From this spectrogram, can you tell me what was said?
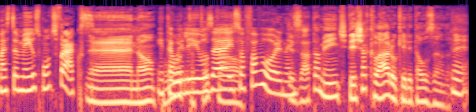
mas também os pontos fracos. É, não, Então puta, ele usa total. isso a favor, né? Exatamente. Deixa claro o que ele tá usando. É.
